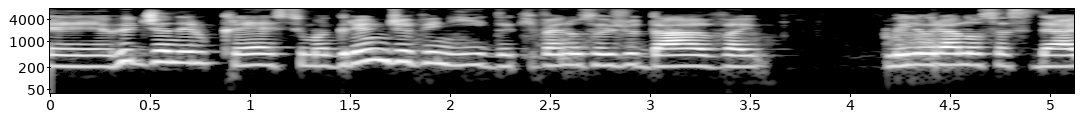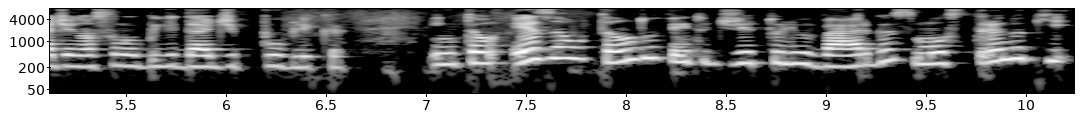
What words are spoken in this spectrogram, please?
É, o Rio de Janeiro cresce, uma grande avenida que vai nos ajudar, vai melhorar nossa cidade, nossa mobilidade pública. Então, exaltando o feito de Getúlio Vargas, mostrando que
